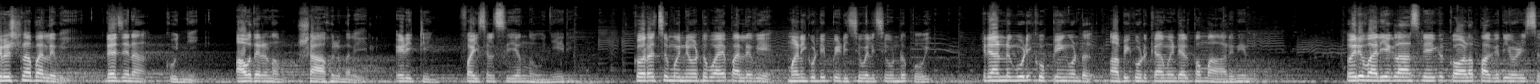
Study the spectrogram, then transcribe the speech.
കൃഷ്ണ പല്ലവി രചന കുഞ്ഞി. അവതരണം Shahul Malayil. Editing Faisal C M Noonjeri. കുറച്ച് മുന്നോട്ട് പോയ പല്ലവിയെ മണിക്കുട്ടി പിടിച്ചു വലിച്ചുകൊണ്ട് പോയി. രണ്ടും കൂടി കുപ്പിയും കൊണ്ട് അബി കൊടുക്കാൻ വേണ്ടി അല്പം മാറി നിന്നു. ഒരു വലിയ ഗ്ലാസ്സിലേക്ക് കോള പകുതി ഒഴിച്ച്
